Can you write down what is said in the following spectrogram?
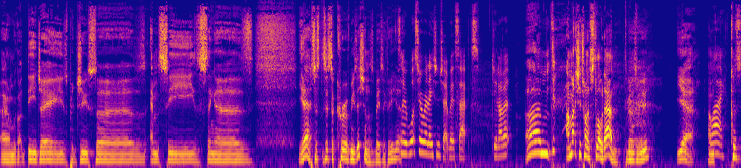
Um, we've got DJs, producers, MCs, singers. Yeah, it's just it's just a crew of musicians, basically. Yeah. So, what's your relationship with sex? Do you love it? Um, I'm actually trying to slow down, to be honest with you. Yeah. Why? Because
